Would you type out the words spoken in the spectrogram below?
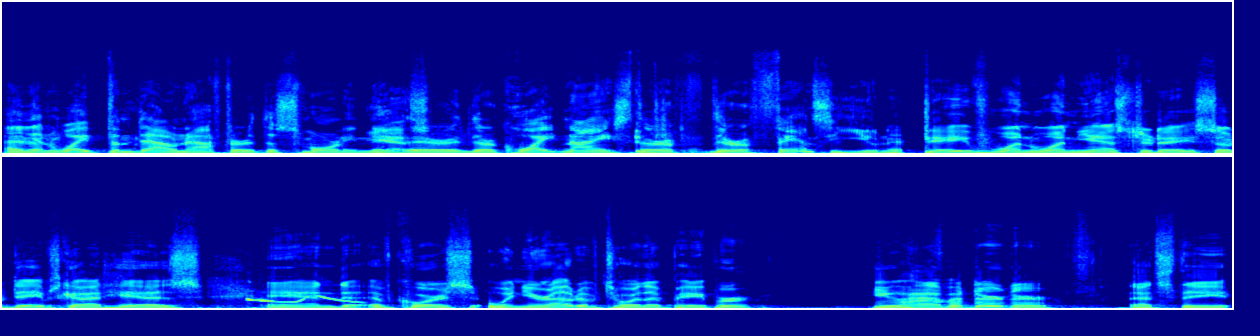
and then wiped them down after this morning. They, Yes. They're they're quite nice. They're a, they're a fancy unit. Dave won one yesterday, so Dave's got his. And of course, when you're out of toilet paper, you have a dirter. That's the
